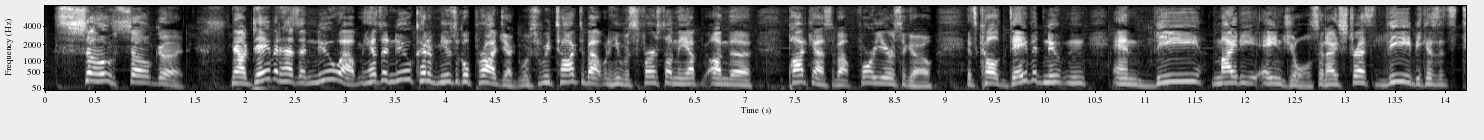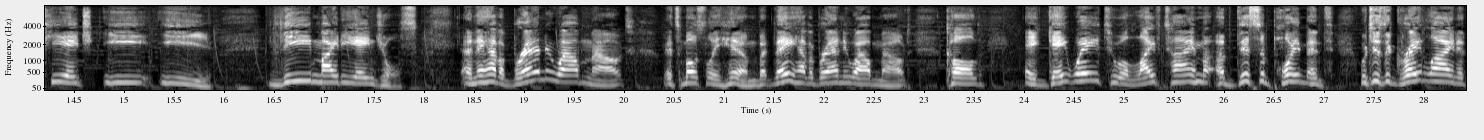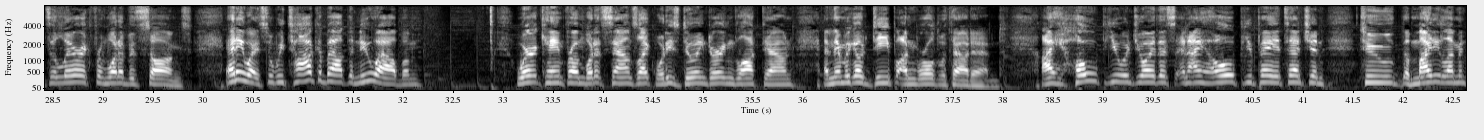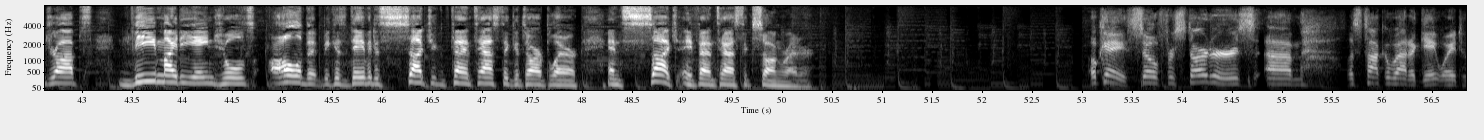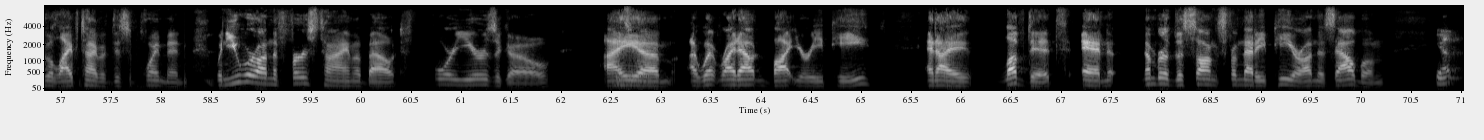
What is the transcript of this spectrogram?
So, so good. Now, David has a new album. He has a new kind of musical project, which we talked about when he was first on the up, on the podcast about four years ago. It's called David Newton and the Mighty Angels, and I stress "the" because it's T H E E, the Mighty Angels, and they have a brand new album out. It's mostly him, but they have a brand new album out called a gateway to a lifetime of disappointment, which is a great line. It's a lyric from one of his songs. Anyway, so we talk about the new album, where it came from, what it sounds like, what he's doing during lockdown, and then we go deep on World Without End. I hope you enjoy this, and I hope you pay attention to the Mighty Lemon Drops, the Mighty Angels, all of it, because David is such a fantastic guitar player and such a fantastic songwriter. Okay, so for starters, um, let's talk about a gateway to a lifetime of disappointment. When you were on the first time about four years ago, I um, I went right out and bought your EP, and I loved it. And a number of the songs from that EP are on this album. Yep.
